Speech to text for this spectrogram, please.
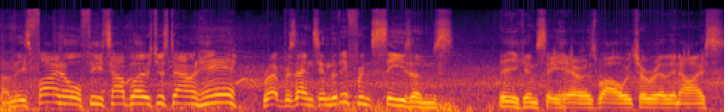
And these final few tableaus just down here representing the different seasons that you can see here as well which are really nice.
